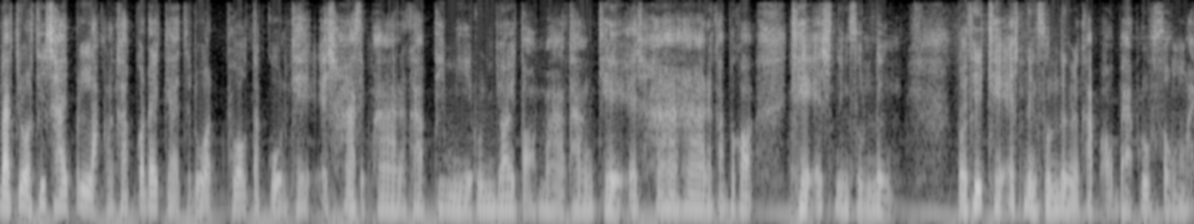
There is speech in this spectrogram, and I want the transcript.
แบบจรวดที่ใช้เป็นหลักนะครับ ก็ได้แก่จรวดพวกตระกูล KH-55 นะครับ ที่มีรุ่นย่อยต่อมาทั้ง KH-555 นะครับ แล้วก็ KH-101 โดยที่ KH101 นะครับ ออกแบบรูปทรงใหม่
